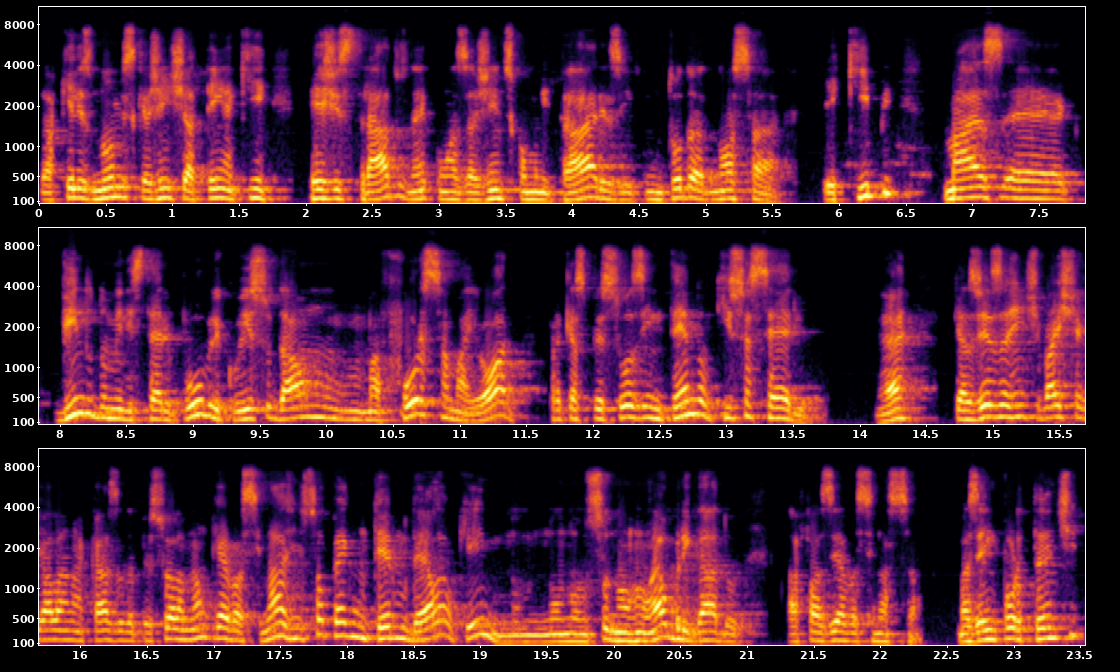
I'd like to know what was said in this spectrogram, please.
daqueles nomes que a gente já tem aqui registrados, né, com as agentes comunitárias e com toda a nossa equipe, mas é, vindo do Ministério Público, isso dá um, uma força maior para que as pessoas entendam que isso é sério, né? Que às vezes a gente vai chegar lá na casa da pessoa, ela não quer vacinar, a gente só pega um termo dela, ok, não, não, não, não é obrigado a fazer a vacinação. Mas é importante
